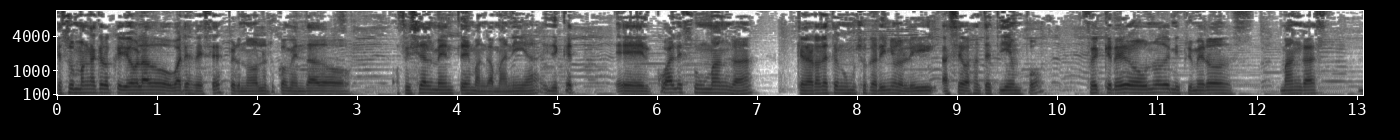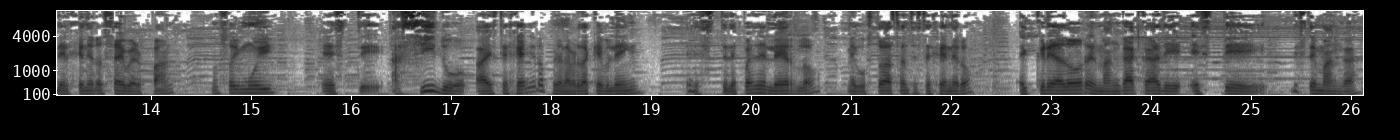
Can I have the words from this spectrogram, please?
que es un manga creo que yo he hablado varias veces, pero no lo he recomendado oficialmente en Mangamanía, y de que, el cual es un manga que la verdad le tengo mucho cariño, lo leí hace bastante tiempo. Fue creo uno de mis primeros mangas del género cyberpunk. No soy muy este asiduo a este género, pero la verdad que Blaine, este, después de leerlo, me gustó bastante este género. El creador, el mangaka de este, de este manga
